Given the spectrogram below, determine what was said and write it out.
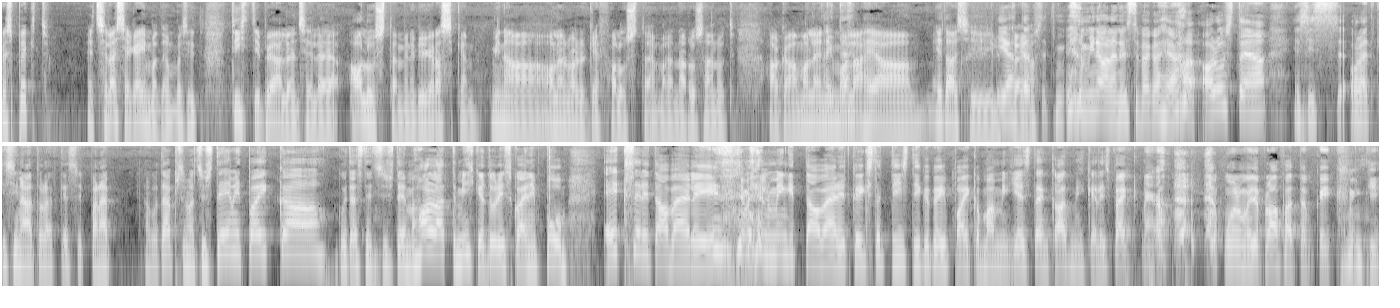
respekt et selle asja käima tõmbasid. tihtipeale on selle alustamine kõige raskem. mina olen väga kehv alustaja, ma olen aru saanud, aga ma olen Aitäh. jumala hea edasilükkaja. jah, täpselt, mina olen just väga hea alustaja ja siis oledki sina, tuled, kes paneb nagu täpsemad süsteemid paika, kuidas neid süsteeme hallata, Mihkel tuli siis kohe nii buum, Exceli tabelid veel mingid tabelid, kõik statistika, kõik paika, ma mingi STNK-d Mihkelis back nagu mul muidu plahvatab kõik mingi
